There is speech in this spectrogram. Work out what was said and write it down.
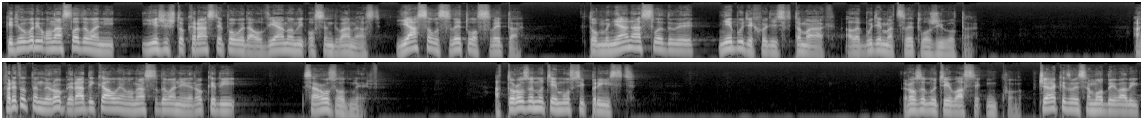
Keď hovorím o nasledovaní, Ježiš to krásne povedal v Jánovi 8.12. Ja som svetlo sveta. Kto mňa nasleduje, nebude chodiť v tmách, ale bude mať svetlo života. A preto ten rok radikálneho nasledovania je rok, kedy sa rozhodneš. A to rozhodnutie musí prísť. Rozhodnutie je vlastne úkon. Včera, keď sme sa modlívali,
